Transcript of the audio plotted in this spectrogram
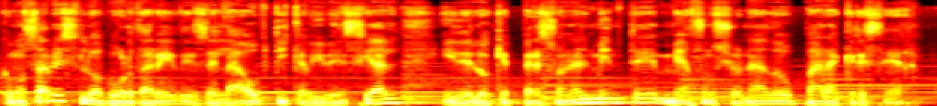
Como sabes, lo abordaré desde la óptica vivencial y de lo que personalmente me ha funcionado para crecer.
